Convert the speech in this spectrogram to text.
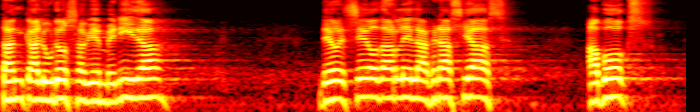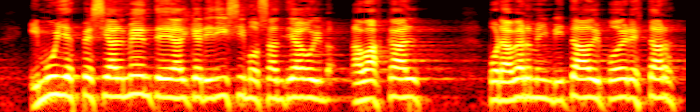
tan calurosa bienvenida. Deseo darle las gracias a Vox y muy especialmente al queridísimo Santiago Abascal por haberme invitado y poder estar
